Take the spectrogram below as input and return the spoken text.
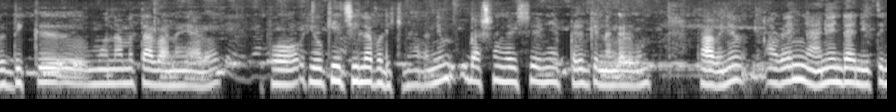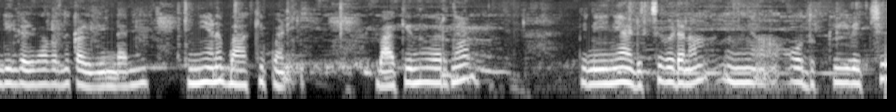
ഋതിക്ക് മൂന്നാമത്തെ ആളാണ് അയാൾ അപ്പോൾ യു കെ ജിയിലാണ് പഠിക്കുന്നത്. അവനും ഭക്ഷണം കഴിച്ചു കഴിഞ്ഞാൽ എപ്പോഴും കിണ്ണം കഴുകും. അപ്പോൾ അവന് അവൻ ഞാനും എന്റെ അനിയത്തിന്റെയും കഴുകാൻ പറഞ്ഞ് കഴുകിയിട്ടുണ്ടായിരുന്നു. ഇനിയാണ് ബാക്കി പണി. ബാക്കി എന്ന് പറഞ്ഞാൽ പിന്നെ ഇനി അടിച്ചു വിടണം. ഒതുക്കി വെച്ച്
